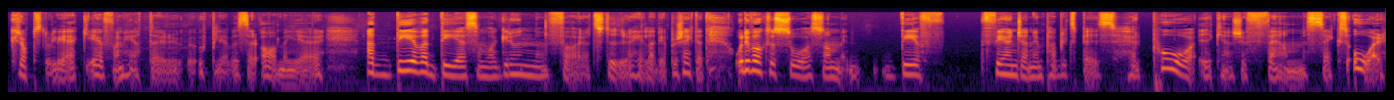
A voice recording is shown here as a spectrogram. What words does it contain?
kroppsstorlek, erfarenheter, upplevelser av miljöer. Att det var det som var grunden för att styra hela det projektet. Och det var också så som det Fear and Gender in Public Space höll på i kanske fem, sex år.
